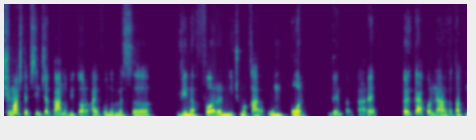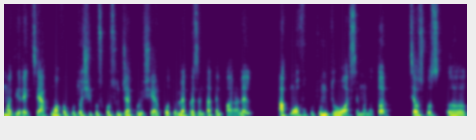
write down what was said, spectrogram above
și mă aștept sincer ca anul viitor iPhone-urile să vină fără nici măcar un port de încărcare. Cred că Apple ne-a arătat acum direcția, acum a făcut-o și cu scosul jack-ului și AirPod-urile prezentate în paralel. Acum au făcut un duo asemănător, ți-au scos uh,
